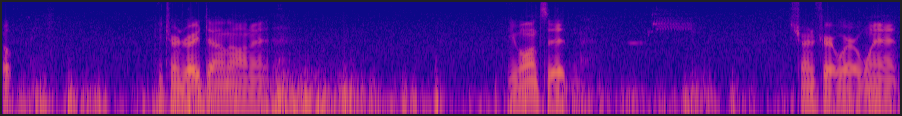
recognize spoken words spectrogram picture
Oh, he turned right down on it. He wants it. He's trying to figure out where it went.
